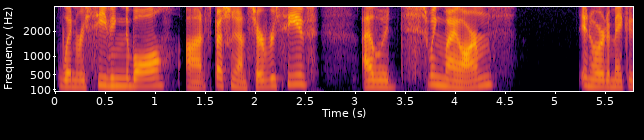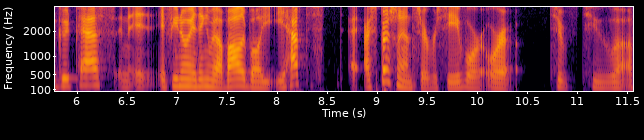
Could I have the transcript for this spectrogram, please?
when receiving the ball, uh, especially on serve receive, I would swing my arms in order to make a good pass. And i if you know anything about volleyball, you, you have to, especially on serve receive or or to to uh,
